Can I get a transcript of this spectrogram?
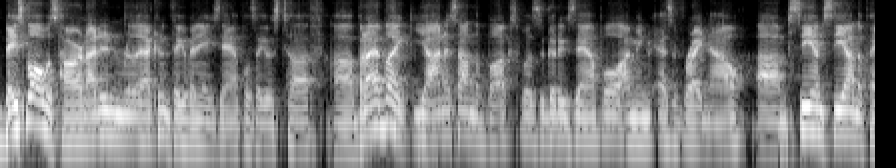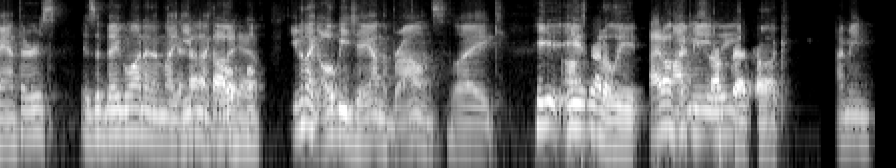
baseball was hard. I didn't really, I couldn't think of any examples. Like it was tough. Uh, but I had like Giannis on the Bucks was a good example. I mean, as of right now, um, CMC on the Panthers is a big one, and then like yeah, even like o- even like OBJ on the Browns. Like he he's uh, not elite. I don't think I mean, he's that talk. I mean,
